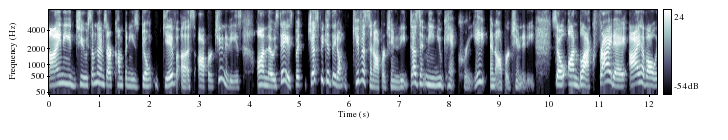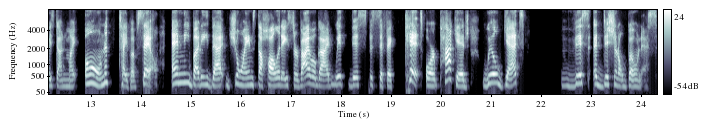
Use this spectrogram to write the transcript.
I need to. Sometimes our companies don't give us opportunities on those days, but just because they don't give us an opportunity doesn't mean you can't create an opportunity. So on Black Friday, I have always done my own type of sale. Anybody that joins the holiday survival guide with this specific kit or package will get this additional bonus.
